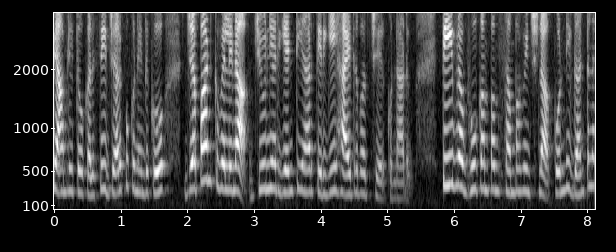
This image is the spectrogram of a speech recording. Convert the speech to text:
ఫ్యామిలీతో కలిసి జరుపుకునేందుకు జపాన్కు వెళ్ళిన జూనియర్ ఎన్టీఆర్ తిరిగి హైదరాబాద్ చేరుకున్నాడు. తీవ్ర భూకంపం సంభవించిన కొన్ని గంటల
